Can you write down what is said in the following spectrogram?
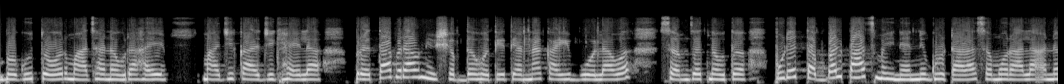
बघू तोवर माझा नवरा आहे. माझी काळजी घ्यायला. प्रतापराव निशब्द होते. त्यांना काही बोलावं समजत नव्हतं. पुढे तब्बल पाच महिन्यांनी घोटाळा समोर आला आणि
